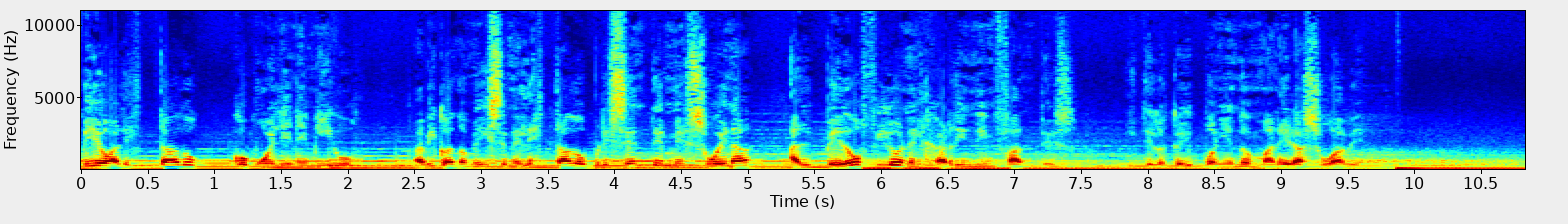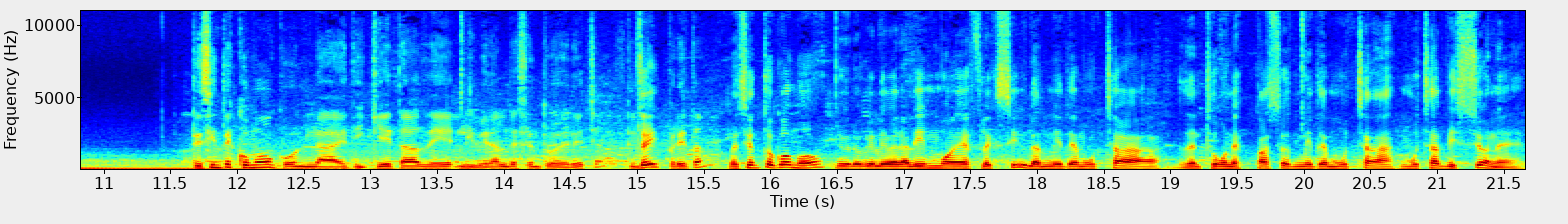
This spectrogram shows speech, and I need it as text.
veo al Estado como el enemigo a mí cuando me dicen el estado presente me suena al pedófilo en el jardín de infantes. Y te lo estoy poniendo en manera suave. ¿Te sientes cómodo con la etiqueta de liberal de centro derecha? ¿Te sí, interpreta? Me siento cómodo. Yo creo que el liberalismo es flexible, admite muchas, dentro de un espacio admite muchas, muchas visiones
